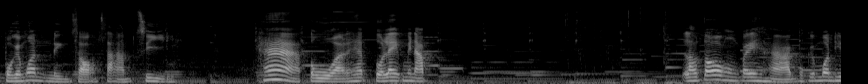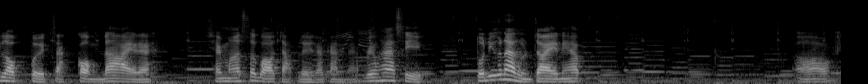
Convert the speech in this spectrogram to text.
โปเกมอนหนึ่งสองสามสี่ห้าตัวนะครับ ตัวแรกไม่นับ เราต้องไปหาโปเกมอนที่เราเปิดจากกล่องได้นะ ใช้มาสเตอร์บอลจับเลยแล้วกันนะเวลห้าสิบตัวนี้ก็น่าสนใจนะครับอ๋อโอเค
